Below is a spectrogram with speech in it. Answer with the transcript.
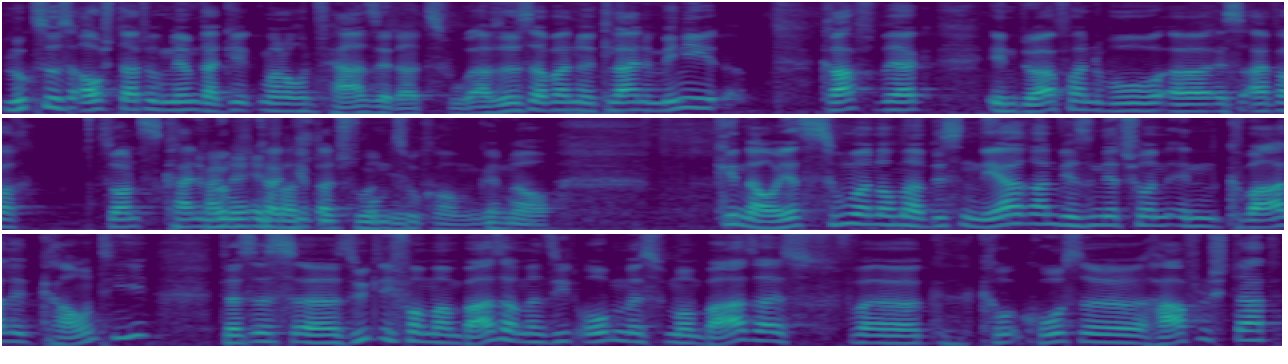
Luxusausstattung nimmt, dann gibt man noch einen Fernseher dazu. Also es ist aber eine kleine Mini-Kraftwerk in Dörfern, wo äh, es einfach sonst keine, keine Möglichkeit gibt, an Strom gibt. zu kommen. Genau. Genau, jetzt tun wir noch mal ein bisschen näher ran. Wir sind jetzt schon in Quale County. Das ist äh, südlich von Mombasa. Man sieht oben ist Mombasa, ist äh, große Hafenstadt.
